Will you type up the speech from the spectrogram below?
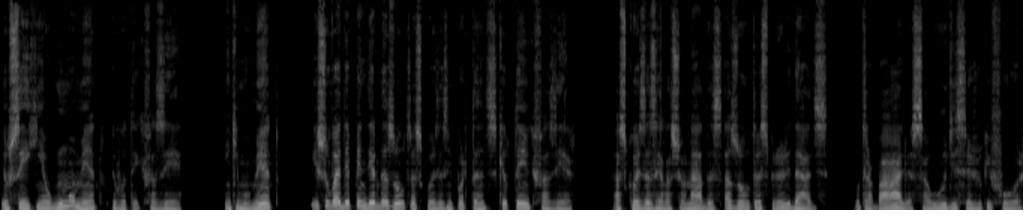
Eu sei que em algum momento eu vou ter que fazer. Em que momento? Isso vai depender das outras coisas importantes que eu tenho que fazer, as coisas relacionadas às outras prioridades, o trabalho, a saúde, seja o que for.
